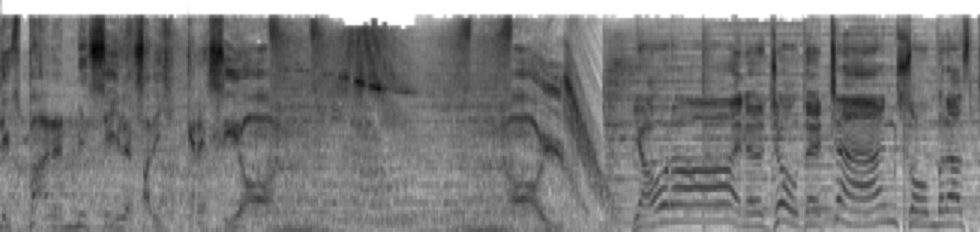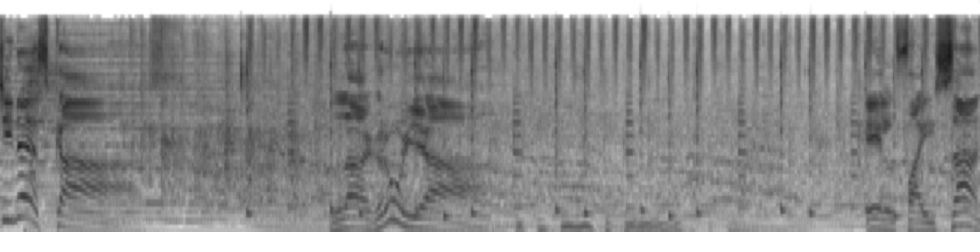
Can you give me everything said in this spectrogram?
disparen misiles a discreción. Y ahora, en el show de Chang, sombras chinescas. La grulla. El faisán.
